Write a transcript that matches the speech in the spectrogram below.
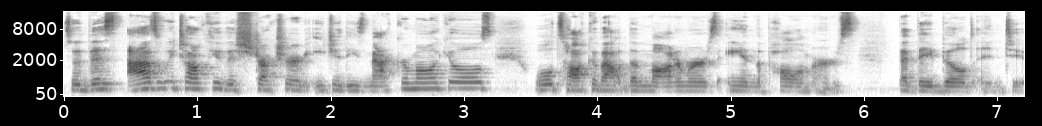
So this as we talk through the structure of each of these macromolecules, we'll talk about the monomers and the polymers that they build into.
